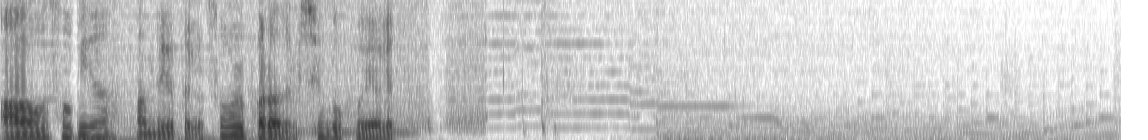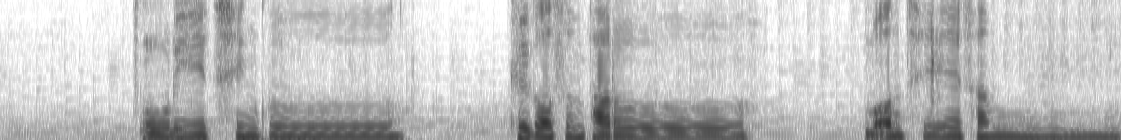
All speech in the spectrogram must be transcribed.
아우 소비야. 안되겠다. 이거 서울 팔아줄 친구 구해야겠다 우리 친구. 그것은 바로 먼치의 삶.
